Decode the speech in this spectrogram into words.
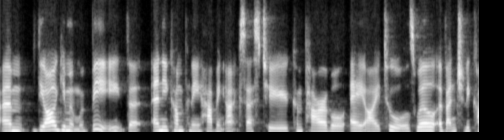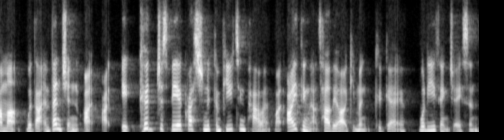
Um, the argument would be that any company having access to comparable AI tools will eventually come up with that invention. I, I, it could just be a question of computing power. I, I think that's how the argument could go. What do you think, Jason?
